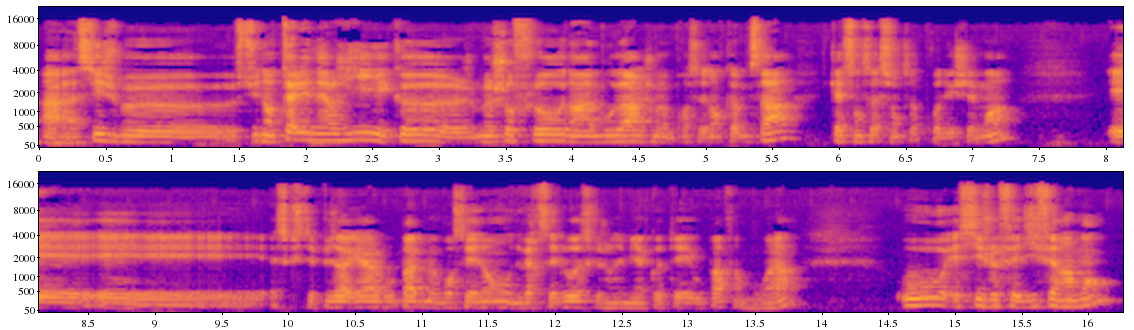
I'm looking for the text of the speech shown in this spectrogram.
Ah, si je me suis dans telle énergie et que je me chauffe l'eau dans un bouillard, que je me dents comme ça, quelle sensation ça produit chez moi? Et, et est-ce que c'était plus agréable ou pas de me brosser les dents ou de verser de l'eau? Est-ce que j'en ai mis à côté ou pas? Enfin bon, voilà. Ou et si je le fais différemment,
